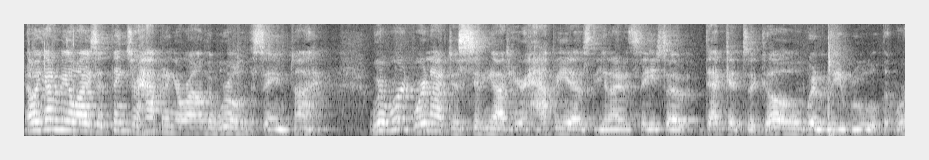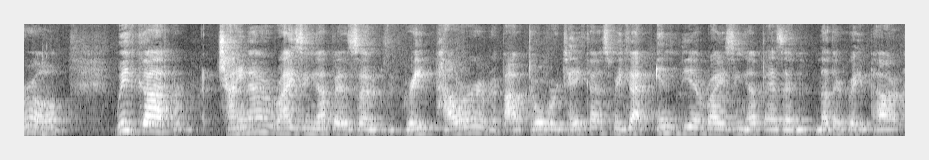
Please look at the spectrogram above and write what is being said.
Now we got to realize that things are happening around the world at the same time. We're, we're, we're not just sitting out here happy as the United States of decades ago when we ruled the world. We've got China rising up as a great power about to overtake us. We've got India rising up as another great power.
